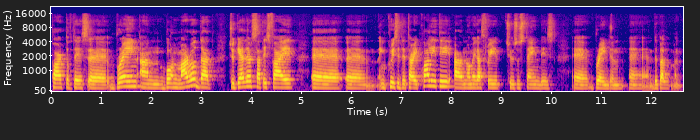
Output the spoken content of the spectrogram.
part of this uh, brain and bone marrow that together satisfied uh, uh, increased dietary quality and omega-3 to sustain this uh, brain development.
